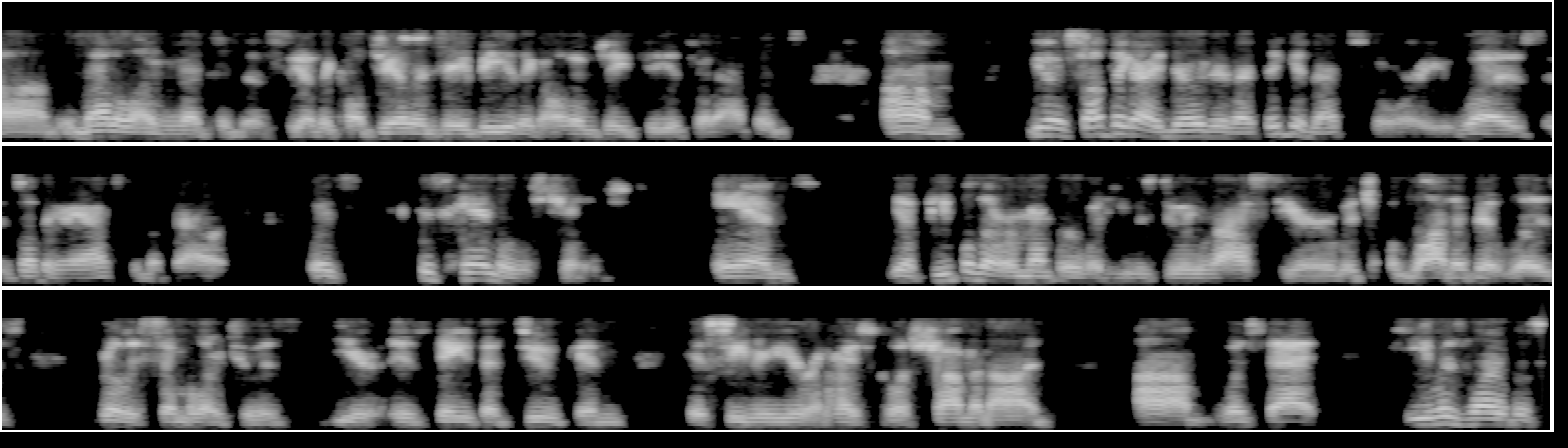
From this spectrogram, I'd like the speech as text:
Um, not a lot of events in this. You know, they call Jaylen JB, they call him JT. It's what happens. Um, you know, something I noted, I think in that story was, and something I asked him about was his handle has changed. And you know, people that remember what he was doing last year, which a lot of it was really similar to his year, his days at Duke and his senior year in high school at Chaminade, um, was that he was one of those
